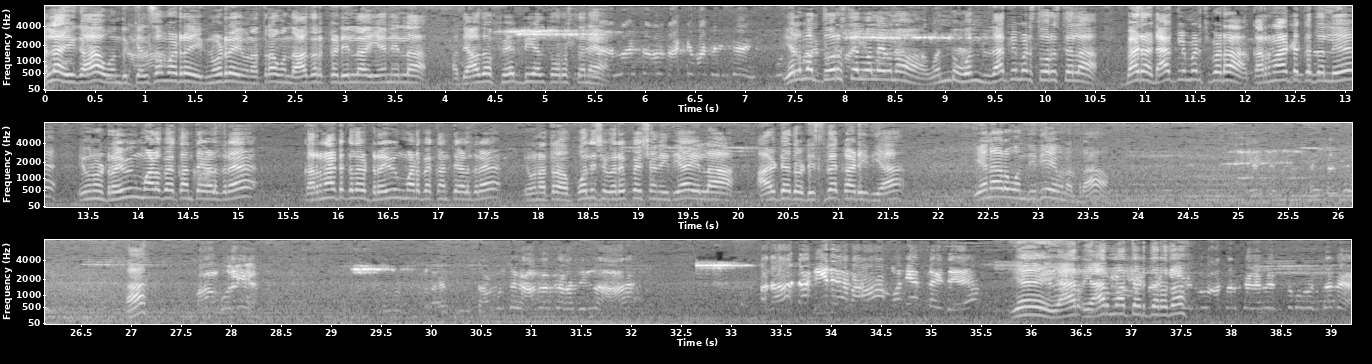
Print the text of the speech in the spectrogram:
ಅಲ್ಲ, ಈಗ ಒಂದು ಕೆಲಸ ಮಾಡ್ರಿ, ಈಗ ನೋಡ್ರಿ ಇವನ ಹತ್ರ ಒಂದು ಆಧಾರ್ ಕಾರ್ಡ್ ಇಲ್ಲ, ಏನಿಲ್ಲ ಅದ್ಯಾವ್ದೋ ಫೇಕ್ ಡಿ ಎಲ್ ತೋರಿಸ್ತಾನೆ. ಎಲ್ ಮತ್ತೆ ತೋರಿಸ್ತಿಲ್ವಲ್ಲ ಇವನು? ಒಂದು ಒಂದು ಡಾಕ್ಯುಮೆಂಟ್ಸ್ ತೋರಿಸ್ತಲ್ಲ. ಬೇಡ ಡಾಕ್ಯುಮೆಂಟ್ಸ್ ಬೇಡ. ಕರ್ನಾಟಕದಲ್ಲಿ ಇವನು ಡ್ರೈವಿಂಗ್ ಮಾಡ್ಬೇಕಂತ ಹೇಳಿದ್ರೆ, ಕರ್ನಾಟಕದಲ್ಲಿ ಡ್ರೈವಿಂಗ್ ಮಾಡ್ಬೇಕಂತ ಹೇಳಿದ್ರೆ, ಇವನ ಹತ್ರ ಪೊಲೀಸ್ ವೆರಿಫಿಕೇಶನ್ ಇದೆಯಾ ಇಲ್ಲ? ಆರ್ ಟಿ ಅದು ಡಿಸ್ಪ್ಲೇ ಕಾರ್ಡ್ ಇದೆಯಾ? ಏನಾದ್ರು ಒಂದು ಇದೆಯಾ ಇವನ ಹತ್ರ? ಹಾ ತಮ್ಮಂತಾಗ ಆಧಾರ್ ಕಾರ್ಡ್ ಅದಿಲ್ಲ. ಆಧಾರ್ ಕಾರ್ಡ್ ಇದೆ ಅಣ್ಣ ಮನೆ ಹತ್ರ ಇದೆ. ಏ ಯಾರ್ ಯಾರು ಮಾತಾಡ್ತಾರದ ಆಧಾರ್ ಕಾರ್ಡ್ ಎಲ್ಲ ಎತ್ಕೊಬೇಕು ತಾನೆ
